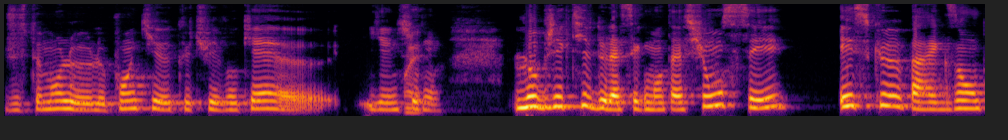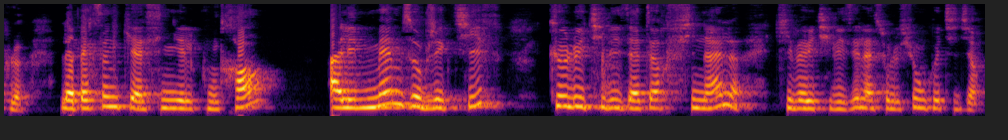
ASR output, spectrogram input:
Justement le, point que, tu évoquais euh, il y a une seconde. L'objectif de la segmentation, c'est est-ce que, par exemple, la personne qui a signé le contrat a les mêmes objectifs que l'utilisateur final qui va utiliser la solution au quotidien?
